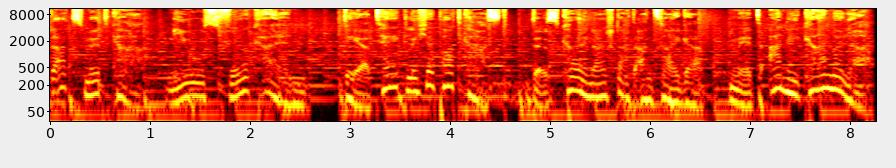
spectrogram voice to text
Stadt mit K. News für Köln. Der tägliche Podcast des Kölner Stadtanzeiger mit Annika Müller.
